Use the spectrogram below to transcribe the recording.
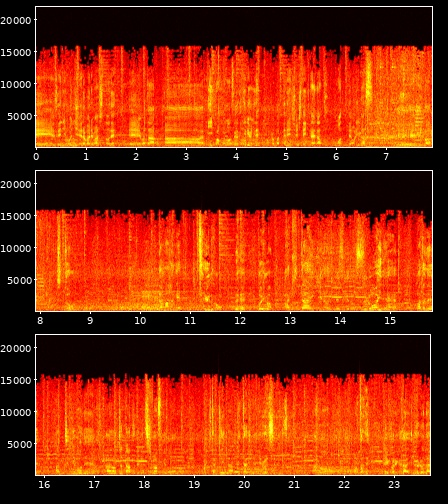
えー、全日本に選ばれましたので、えー、またあいいパフォーマンスができるようにね頑張って練習していきたいなと思っております、えー、今ちょっと生ハゲ？っていうのねこれ今秋田駅なんですけどすごいね。またねあっちにもねあのちょっと後で映しますけどあの秋田犬がいたりねいろいろしてるんですけどあのまたね、えこれからいろいろな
